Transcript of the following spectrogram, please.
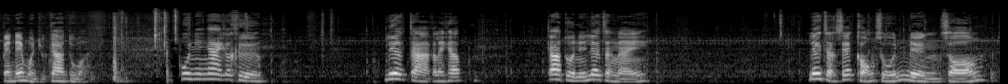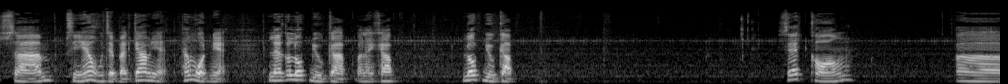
เป็นได้หมดอยู่เก้าตัว พูดง่าย ๆก็คือ เลือกจากอะไรครับเก้าตัวนี้เลือกจากไหน เลือกจากเซตของ 0 1 2 3 4 5 6 7 8 9เนี่ยทั้งหมดเนี่ย แล้วก็ลบอยู่กับอะไรครับ ลบอยู่กับเซตของออ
